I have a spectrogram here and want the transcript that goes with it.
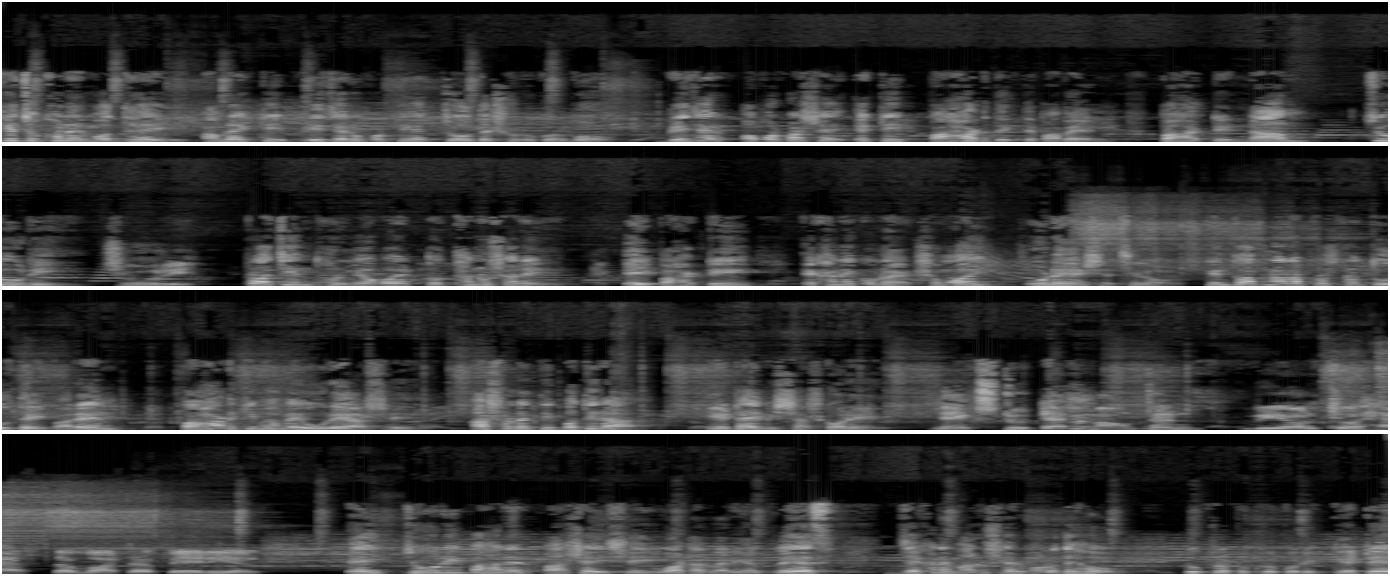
কিছুক্ষণের মধ্যেই আমরা একটি ব্রিজের উপর দিয়ে চলতে শুরু করব ব্রিজের অপর পাশে একটি পাহাড় দেখতে পাবেন পাহাড়টির নাম চুরি Churi. প্রাচীন ধর্মীয় বইয়ের তথ্যানুসারে এই পাহাড়টি এখানে কোনো এক সময় উড়ে এসেছিল কিন্তু আপনারা প্রশ্ন তুলতেই পারেন পাহাড় কীভাবে উড়ে আসে আসলে তিব্বতীরা এটাই বিশ্বাস করে next to that mountain, we also have the water barrier. এই চৌরি পাহাড়ের পাশেই সেই ওয়াটার ব্যারিয়াল প্লেস যেখানে মানুষের মরদেহ টুকরো টুকরো করে কেটে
